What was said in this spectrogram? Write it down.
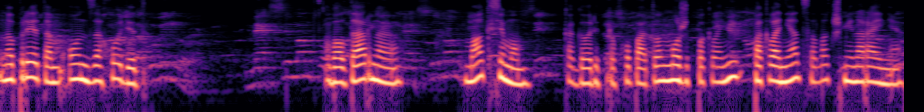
но при этом он заходит в алтарную, максимум, как говорит Прабхупад, он может поклони- поклоняться Лакшми Нарайне.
